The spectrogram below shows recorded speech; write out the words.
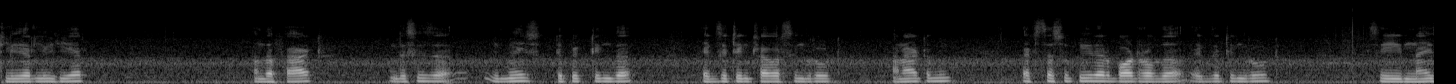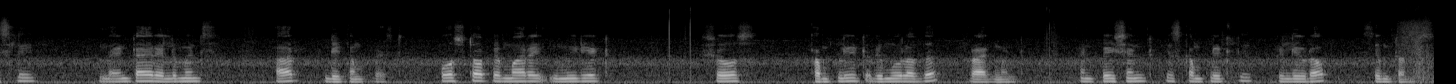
clearly here on the fat. This is a image depicting the exiting traversing root anatomy. That's the superior border of the exiting root see nicely. The entire elements are decompressed. Post-op MRI immediate shows complete removal of the fragment. And patient is completely relieved of symptoms.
